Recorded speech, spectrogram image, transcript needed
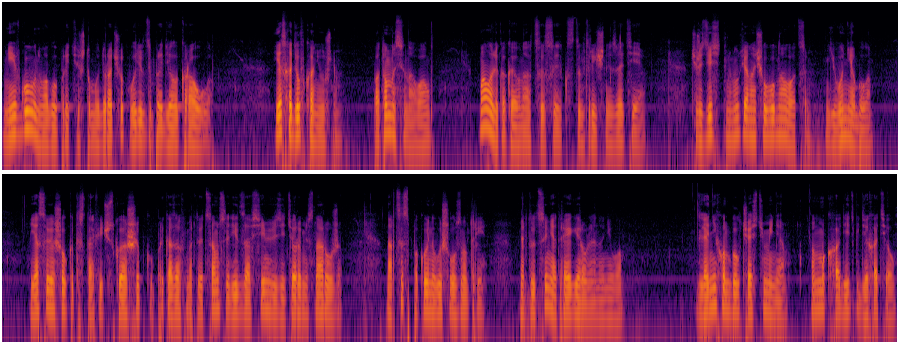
Мне и в голову не могло прийти, что мой дурачок выйдет за пределы караула. Я сходил в конюшню, потом на сеновал. Мало ли, какая у нарцисса эксцентричная затея. Через 10 минут я начал волноваться. Его не было. Я совершил катастрофическую ошибку, приказав мертвецам следить за всеми визитерами снаружи. Нарцисс спокойно вышел изнутри. Мертвецы не отреагировали на него. Для них он был частью меня. Он мог ходить, где хотел.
